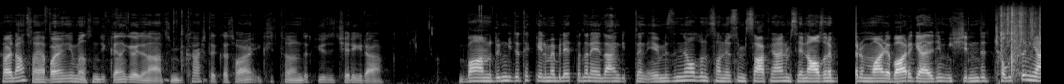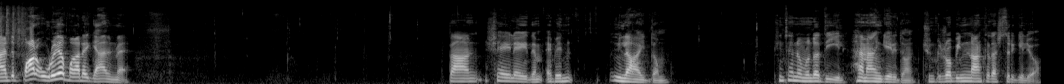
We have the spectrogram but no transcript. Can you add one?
Köyden sonra Bayan Evans'ın dükkanına geri dönersin. Birkaç dakika sonra iki tanıdık yüz içeri girer. Banu dün gece tek kelime bile etmeden evden gittin. Evimizin ne olduğunu sanıyorsun misafirhane mi? Senin ağzına bir var ya bari geldiğim iş yerinde çalıştığım yerde bari oraya bari gelme. Ben şeyleydim. Ebenin ilaydım. Kimsenin umurunda değil. Hemen geri dön. Çünkü Robin'in arkadaşları geliyor.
